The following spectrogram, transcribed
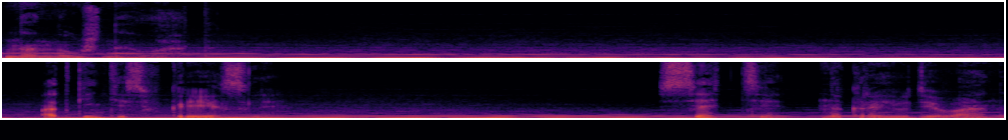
на нужный лад. Откиньтесь в кресле. Сядьте на краю дивана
